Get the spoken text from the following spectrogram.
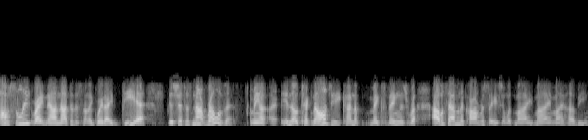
obsolete right now. Not that it's not a great idea, it's just it's not relevant. I mean, you know, technology kind of makes things. Re- I was having a conversation with my my my hubby,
